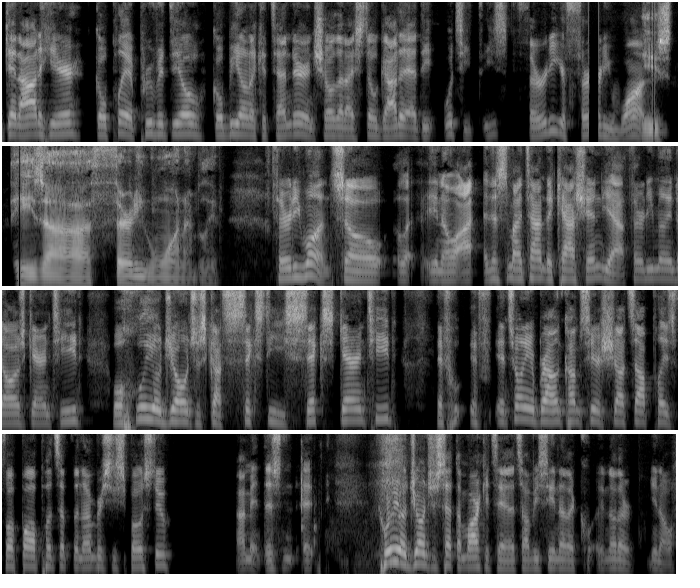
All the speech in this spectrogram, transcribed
get out of here, go play a prove it deal, go be on a contender, and show that I still got it. At the what's he? He's thirty or thirty one. He's he's uh thirty one, I believe. Thirty one. So you know, I this is my time to cash in. Yeah, thirty million dollars guaranteed. Well, Julio Jones just got sixty six guaranteed. If if Antonio Brown comes here, shuts up, plays football, puts up the numbers he's supposed to, I mean, this it, Julio Jones just set the market today. That's obviously another another you know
